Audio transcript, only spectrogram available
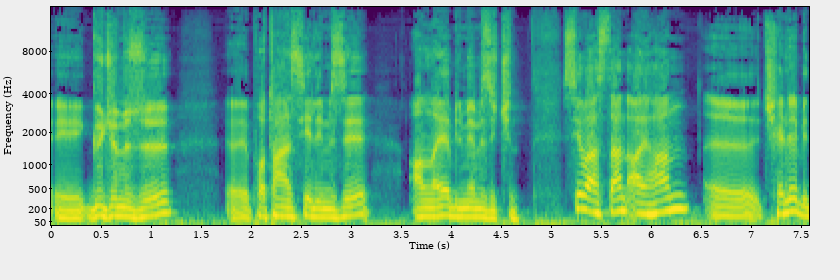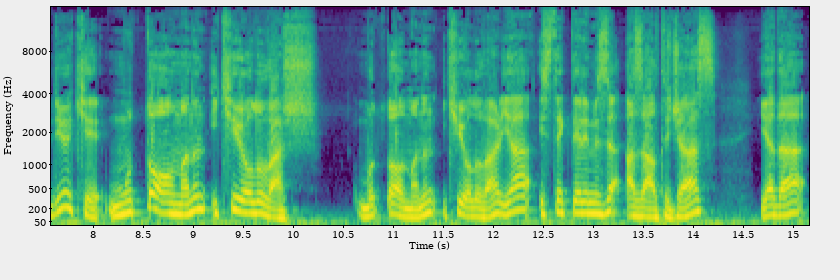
E, gücümüzü, e, potansiyelimizi anlayabilmemiz için. Sivas'tan Ayhan e, Çelebi diyor ki mutlu olmanın iki yolu var. Mutlu olmanın iki yolu var. Ya isteklerimizi azaltacağız ya da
